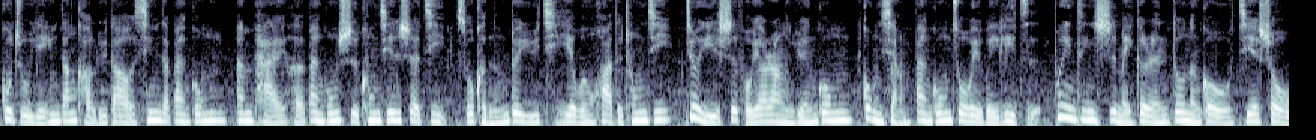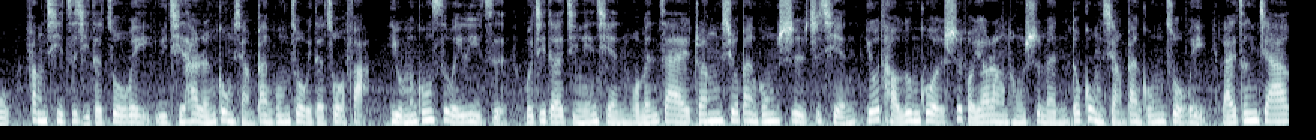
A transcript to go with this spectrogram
雇主也应当考虑到新的办公安排和办公室空间设计所可能对于企业文化的冲击。就以是否要让员工共享办公座位为例子，不一定是每个人都能够接受放弃自己的座位与其他人共享办公座位的做法。以我们公司为例子，我记得几年前我们在装修办公室之前，有讨论过是否要让同事们都共享办公座位，来增加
